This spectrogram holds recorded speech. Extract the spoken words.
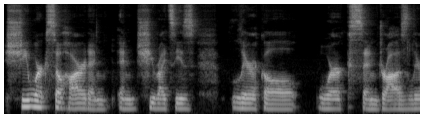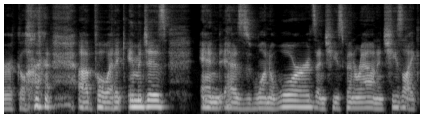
she works so hard and and she writes these lyrical works and draws lyrical uh, poetic images and has won awards and she's been around and she's like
